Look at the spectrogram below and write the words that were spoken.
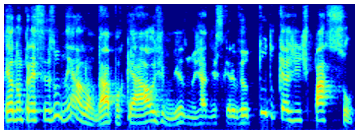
eu não preciso nem alongar, porque a Auge mesmo já descreveu tudo que a gente passou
